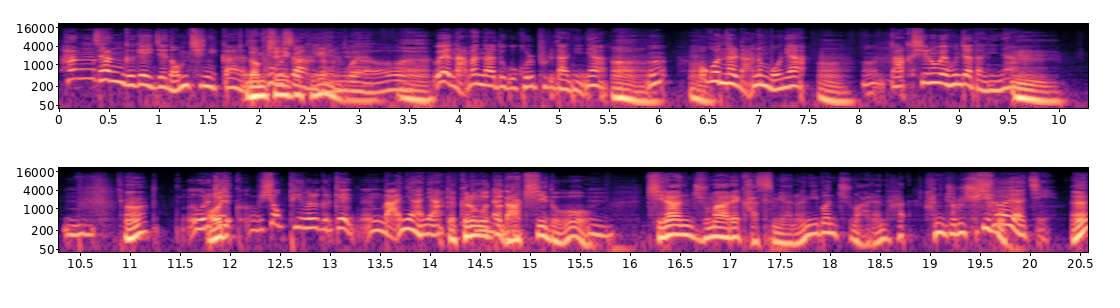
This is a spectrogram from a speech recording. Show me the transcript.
항상 그게 이제 넘치니까 넘치니까 그게 되는 문제야. 거예요. 어. 왜 나만 놔두고 골프를 다니냐? 어. 응? 혹은 날 나는 뭐냐? 어. 어? 낚시는 왜 혼자 다니냐? 음. 어? 왜 이렇게 어제- 쇼핑을 그렇게 많이 하냐? 그러니까 그런 것도. 낚시도 음. 지난 주말에 갔으면은 이번 주말은 한, 한 주를 쉬고 쉬어야지. 예?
